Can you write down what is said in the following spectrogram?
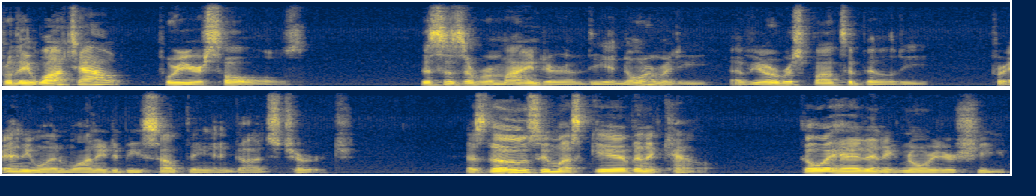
for they watch out for your souls. This is a reminder of the enormity of your responsibility for anyone wanting to be something in God's church. As those who must give an account, go ahead and ignore your sheep.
